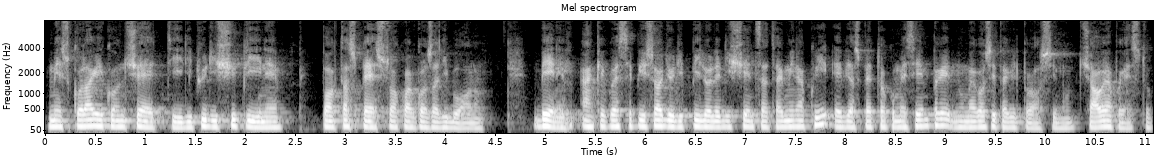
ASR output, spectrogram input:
mescolare i concetti di più discipline porta spesso a qualcosa di buono. Bene, anche questo episodio di Pillole di Scienza termina qui e vi aspetto come sempre numerosi per il prossimo. Ciao e a presto.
